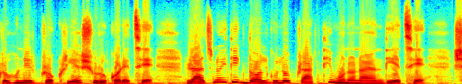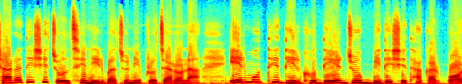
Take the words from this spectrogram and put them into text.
গ্রহণের প্রক্রিয়া শুরু করেছে। রাজনৈতিক দলগুলো প্রার্থী মনোনয়ন দিয়েছে। সারা দেশে চলছে নির্বাচনী প্রচারণা। এর মধ্যে দীর্ঘ দেড় যুগ বিদেশে থাকার পর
